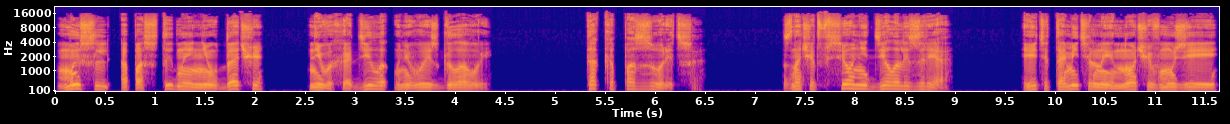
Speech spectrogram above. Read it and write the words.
Мысль о постыдной неудаче не выходила у него из головы. Так опозориться. Значит, все они делали зря. И эти томительные ночи в музее,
